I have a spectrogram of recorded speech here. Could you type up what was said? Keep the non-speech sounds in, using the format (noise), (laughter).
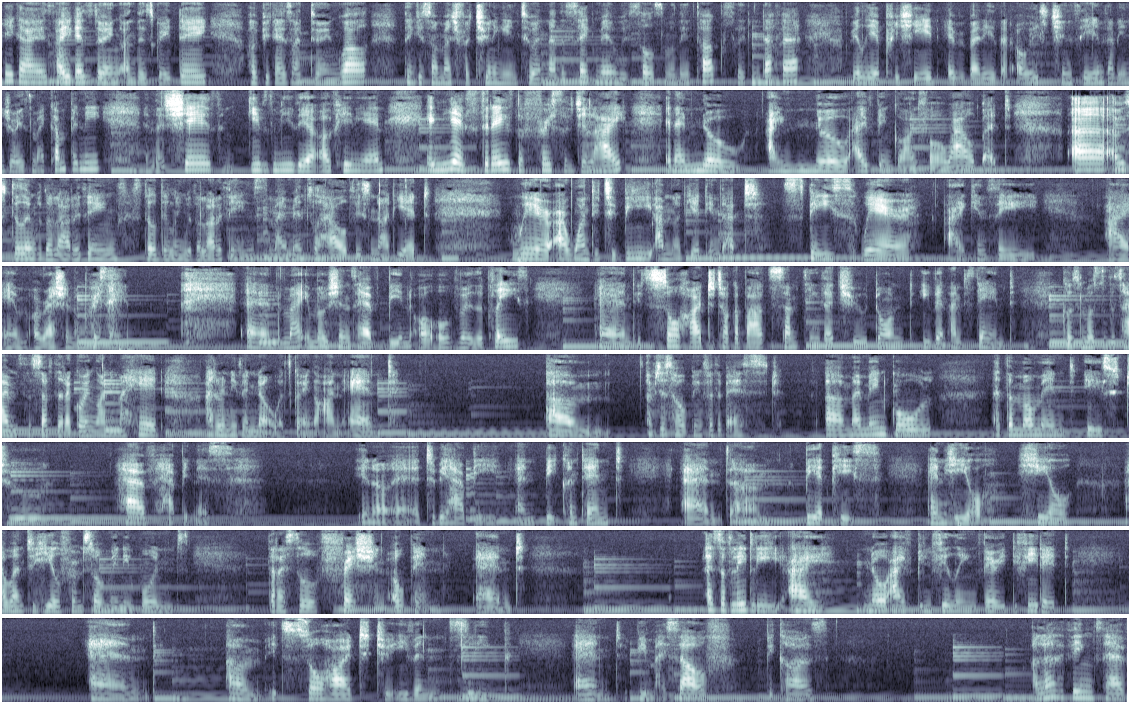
Hey guys, how you guys doing on this great day? Hope you guys are doing well. Thank you so much for tuning in to another segment with Soul Smoothing Talks with Ndafa. Really appreciate everybody that always tunes in, that enjoys my company, and that shares and gives me their opinion. And yes, today is the 1st of July, and I know, I know I've been gone for a while, but uh, I was dealing with a lot of things, still dealing with a lot of things. My mental health is not yet where I wanted to be. I'm not yet in that space where I can say I am a rational (laughs) person. and my emotions have been all over the place. And it's so hard to talk about something that you don't even understand because most of the times the stuff that are going on in my head. I don't even know what's going on and um, i'm just hoping for the best. Uh, my main goal at the moment is to have happiness you know uh, to be happy and be content and um, be at peace and heal heal I want to heal from so many wounds that are still fresh and open. And as of lately, I know I've been feeling very defeated. And um, it's so hard to even sleep and be myself because a lot of things have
